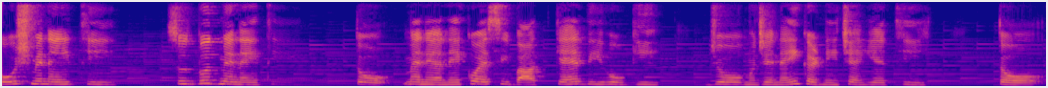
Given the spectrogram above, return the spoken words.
होश में नहीं थी सुदबुद में नहीं थी। तो मैंने अनेकों ऐसी बात कह दी होगी जो मुझे नहीं करनी चाहिए थी। तो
